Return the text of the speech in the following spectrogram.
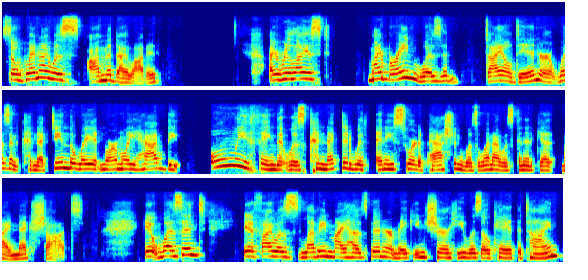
So when I was on the Dilaudid, I realized my brain wasn't dialed in or it wasn't connecting the way it normally had. The only thing that was connected with any sort of passion was when I was going to get my next shot. It wasn't if I was loving my husband or making sure he was okay at the time.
